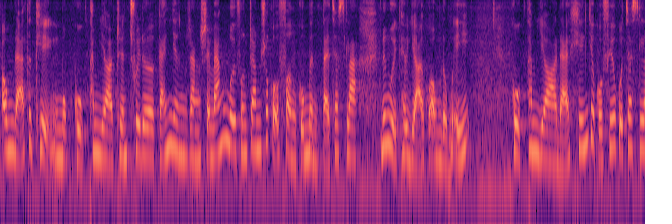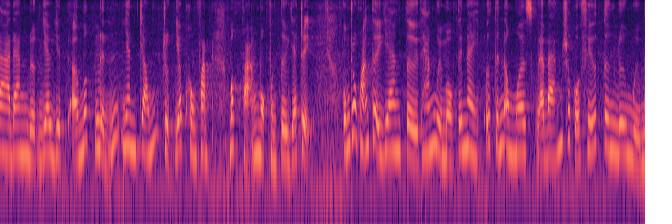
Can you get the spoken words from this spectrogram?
ông đã thực hiện một cuộc thăm dò trên Twitter cá nhân rằng sẽ bán 10% số cổ phần của mình tại Tesla nếu người theo dõi của ông đồng ý. Cuộc thăm dò đã khiến cho cổ phiếu của Tesla đang được giao dịch ở mức đỉnh nhanh chóng trượt dốc không phanh, mất khoảng 1 phần tư giá trị. Cũng trong khoảng thời gian từ tháng 11 tới nay, ước tính ông Musk đã bán số cổ phiếu tương đương 14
